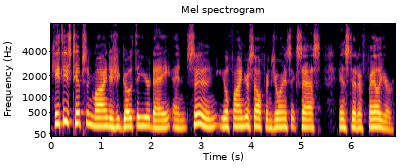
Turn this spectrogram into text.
Keep these tips in mind as you go through your day, and soon you'll find yourself enjoying success instead of failure.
